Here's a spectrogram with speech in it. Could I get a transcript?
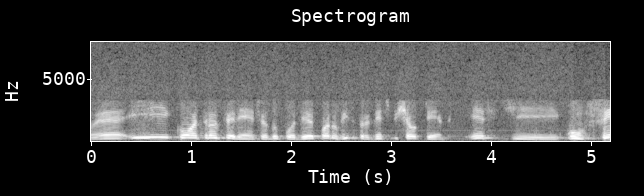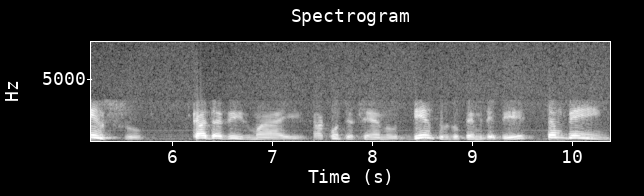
é, e com a transferência do poder para o vice-presidente Michel Temer. Este consenso cada vez mais acontecendo dentro do PMDB, também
